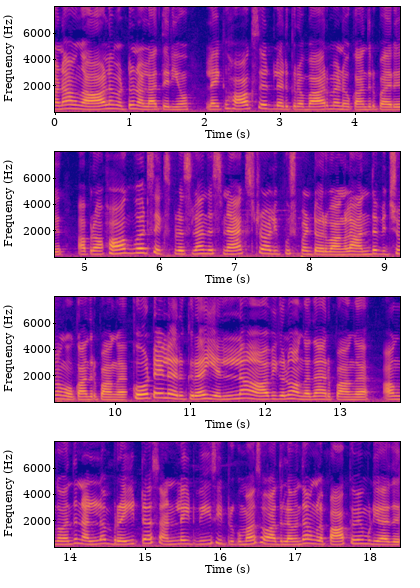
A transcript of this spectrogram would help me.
ஆனால் அவங்க ஆளை மட்டும் நல்லா தெரியும். லைக் ஹாக்செட்டில் இருக்கிற பார்மேன் உட்காந்துருப்பாரு அப்புறம் ஹாக்வர்ட்ஸ் எக்ஸ்பிரஸில் அந்த ஸ்நாக்ஸ் ட்ராலி புஷ் பண்ணிட்டு வருவாங்களா அந்த விச்சும் அவங்க உட்காந்துருப்பாங்க கோட்டையில் இருக்கிற எல்லா ஆவிகளும் அங்கே தான் இருப்பாங்க. அவங்க வந்து நல்லா பிரைட்டாக சன்லைட் வீசிட்டு இருக்குமா ஸோ அதில் வந்து அவங்கள பார்க்கவே முடியாது.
